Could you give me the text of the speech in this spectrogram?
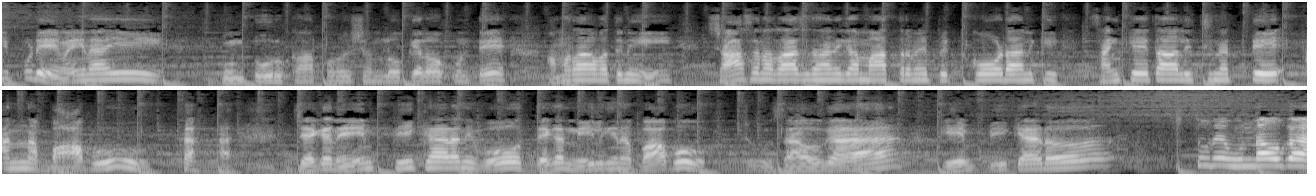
ఇప్పుడేమైనాయి? గుంటూరు కార్పొరేషన్లో గెలవకుంటే అమరావతిని శాసన రాజధానిగా మాత్రమే పెట్టుకోవడానికి సంకేతాలిచ్చినట్టే అన్న బాబు. జగన్ ఏం పీకాడని ఓ తెగ నీలిగిన బాబు. చూసావుగా ఏం పీకాడో? చూస్తూనే ఉన్నావుగా.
